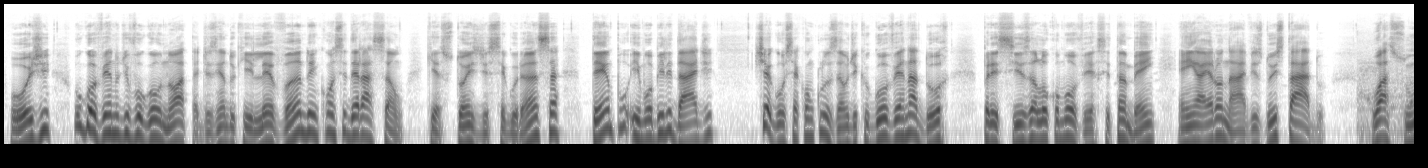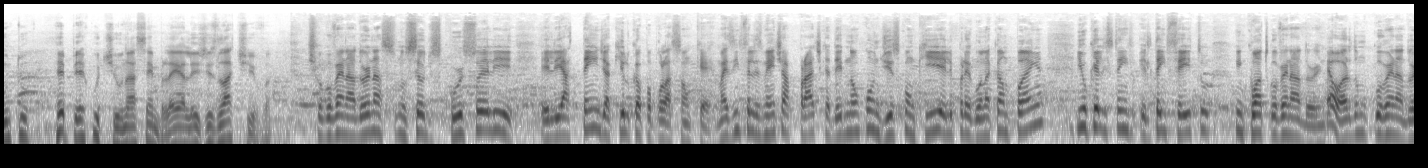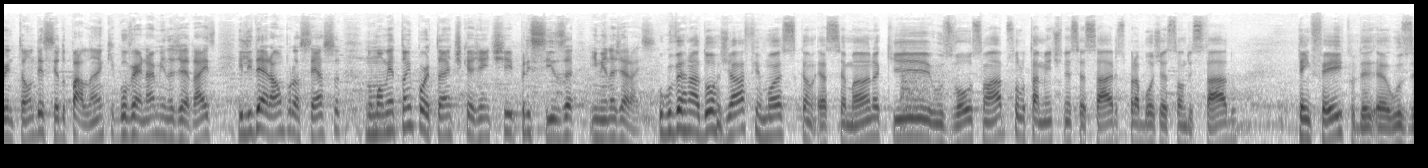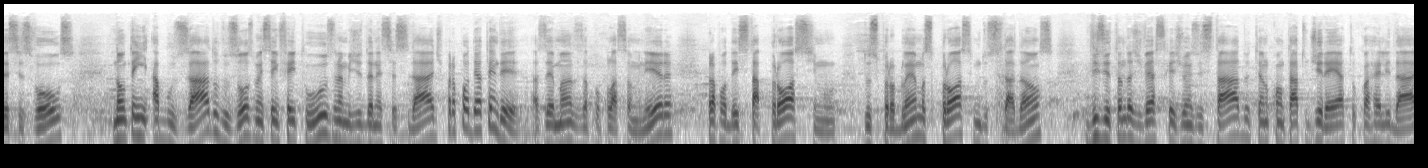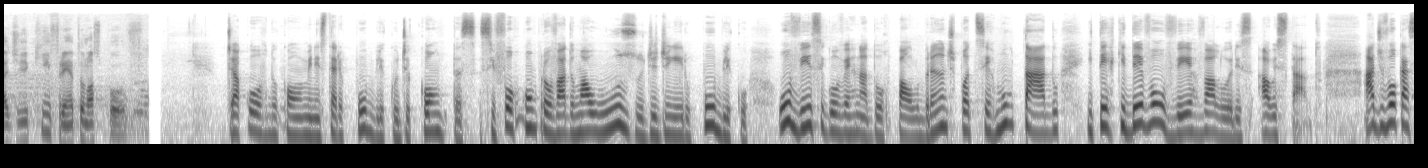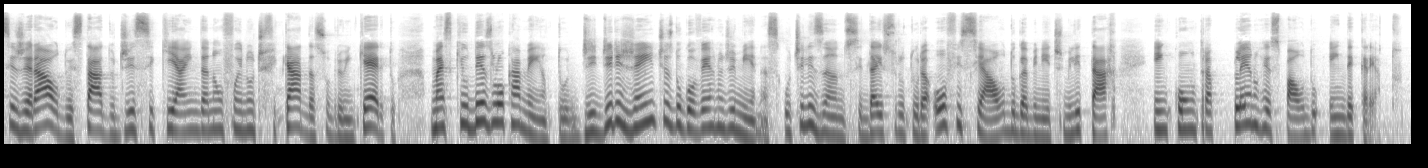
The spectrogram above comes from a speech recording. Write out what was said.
Hoje, o governo divulgou nota dizendo que, levando em consideração questões de segurança, tempo e mobilidade, chegou-se à conclusão de que o governador precisa locomover-se também em aeronaves do Estado o assunto repercutiu na Assembleia Legislativa. Acho que o governador, no seu discurso, ele, ele atende aquilo que a população quer, mas infelizmente a prática dele não condiz com o que ele pregou na campanha e o que ele tem, ele tem feito enquanto governador. É hora do governador, então, descer do palanque, governar Minas Gerais e liderar um processo num momento tão importante que a gente precisa em Minas Gerais. O governador já afirmou essa semana que os voos são absolutamente necessários para a boa gestão do Estado tem feito é, uso desses voos, não tem abusado dos voos, mas tem feito uso na medida da necessidade para poder atender as demandas da população mineira, para poder estar próximo dos problemas, próximo dos cidadãos, visitando as diversas regiões do Estado, tendo contato direto com a realidade que enfrenta o nosso povo. De acordo com o Ministério Público de Contas, se for comprovado mau uso de dinheiro público, o vice-governador Paulo Brandt pode ser multado e ter que devolver valores ao Estado. A Advocacia Geral do Estado disse que ainda não foi notificada sobre o inquérito, mas que o deslocamento de dirigentes do governo de Minas, utilizando-se da estrutura oficial do gabinete militar, encontra pleno respaldo em decreto.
